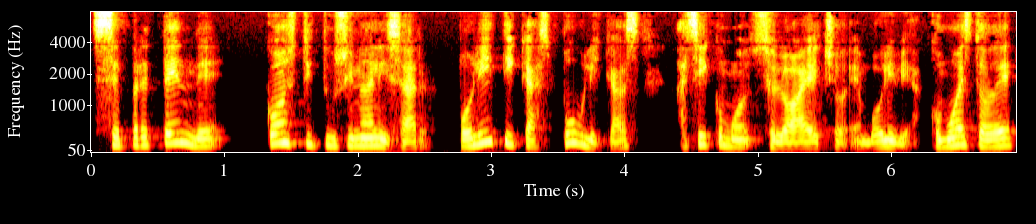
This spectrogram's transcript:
se pretende constitucionalizar políticas públicas, así como se lo ha hecho en Bolivia, como esto de,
